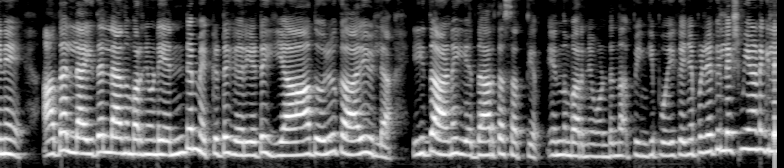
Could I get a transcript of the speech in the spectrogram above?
ഇനി അതല്ല ഇതല്ല എന്നും പറഞ്ഞുകൊണ്ട് എന്റെ മെക്കിട്ട് കയറിയിട്ട് യാതൊരു കാര്യമില്ല ഇതാണ് യഥാർത്ഥ സത്യം എന്നും പറഞ്ഞുകൊണ്ട് പിങ്കി പോയി കഴിഞ്ഞപ്പോഴേക്കും ലക്ഷ്മിയാണെങ്കിൽ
